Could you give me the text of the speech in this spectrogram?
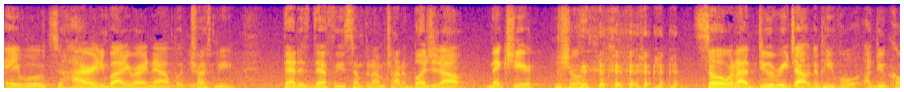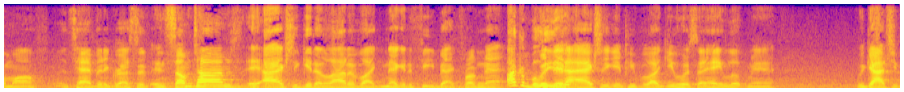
able to hire anybody right now, but trust me, that is definitely something I'm trying to budget out next year for sure. so when I do reach out to people, I do come off a tad bit aggressive, and sometimes it, I actually get a lot of like negative feedback from that. I can believe But then it. I actually get people like you who say, "Hey, look, man." We got you.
